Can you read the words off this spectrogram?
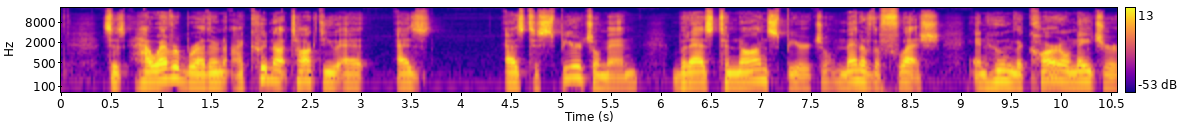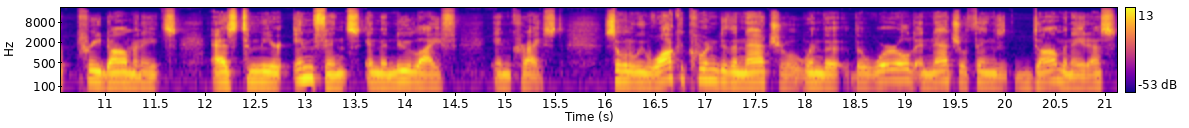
It says, However, brethren, I could not talk to you as, as, as to spiritual men, but as to non spiritual, men of the flesh, in whom the carnal nature predominates, as to mere infants in the new life in Christ. So when we walk according to the natural, when the, the world and natural things dominate us,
